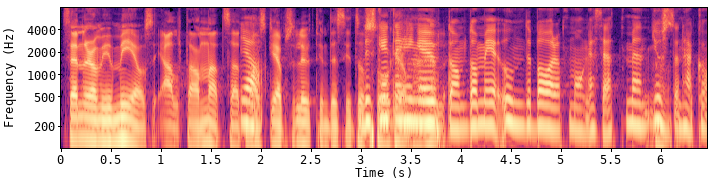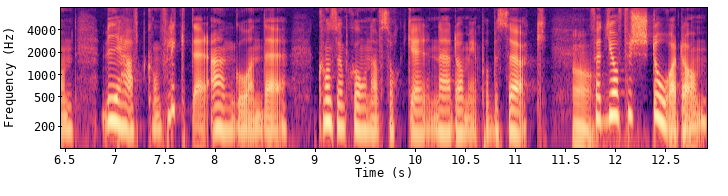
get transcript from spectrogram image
Sen är de ju med oss i allt annat, så att Ja. man ska absolut inte sitta och Vi ska såga inte dem hänga här ut heller. dem, de är underbara på många sätt. Men just den här, kon- vi har haft konflikter angående konsumtion av socker när de är på besök. För att jag förstår dem.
